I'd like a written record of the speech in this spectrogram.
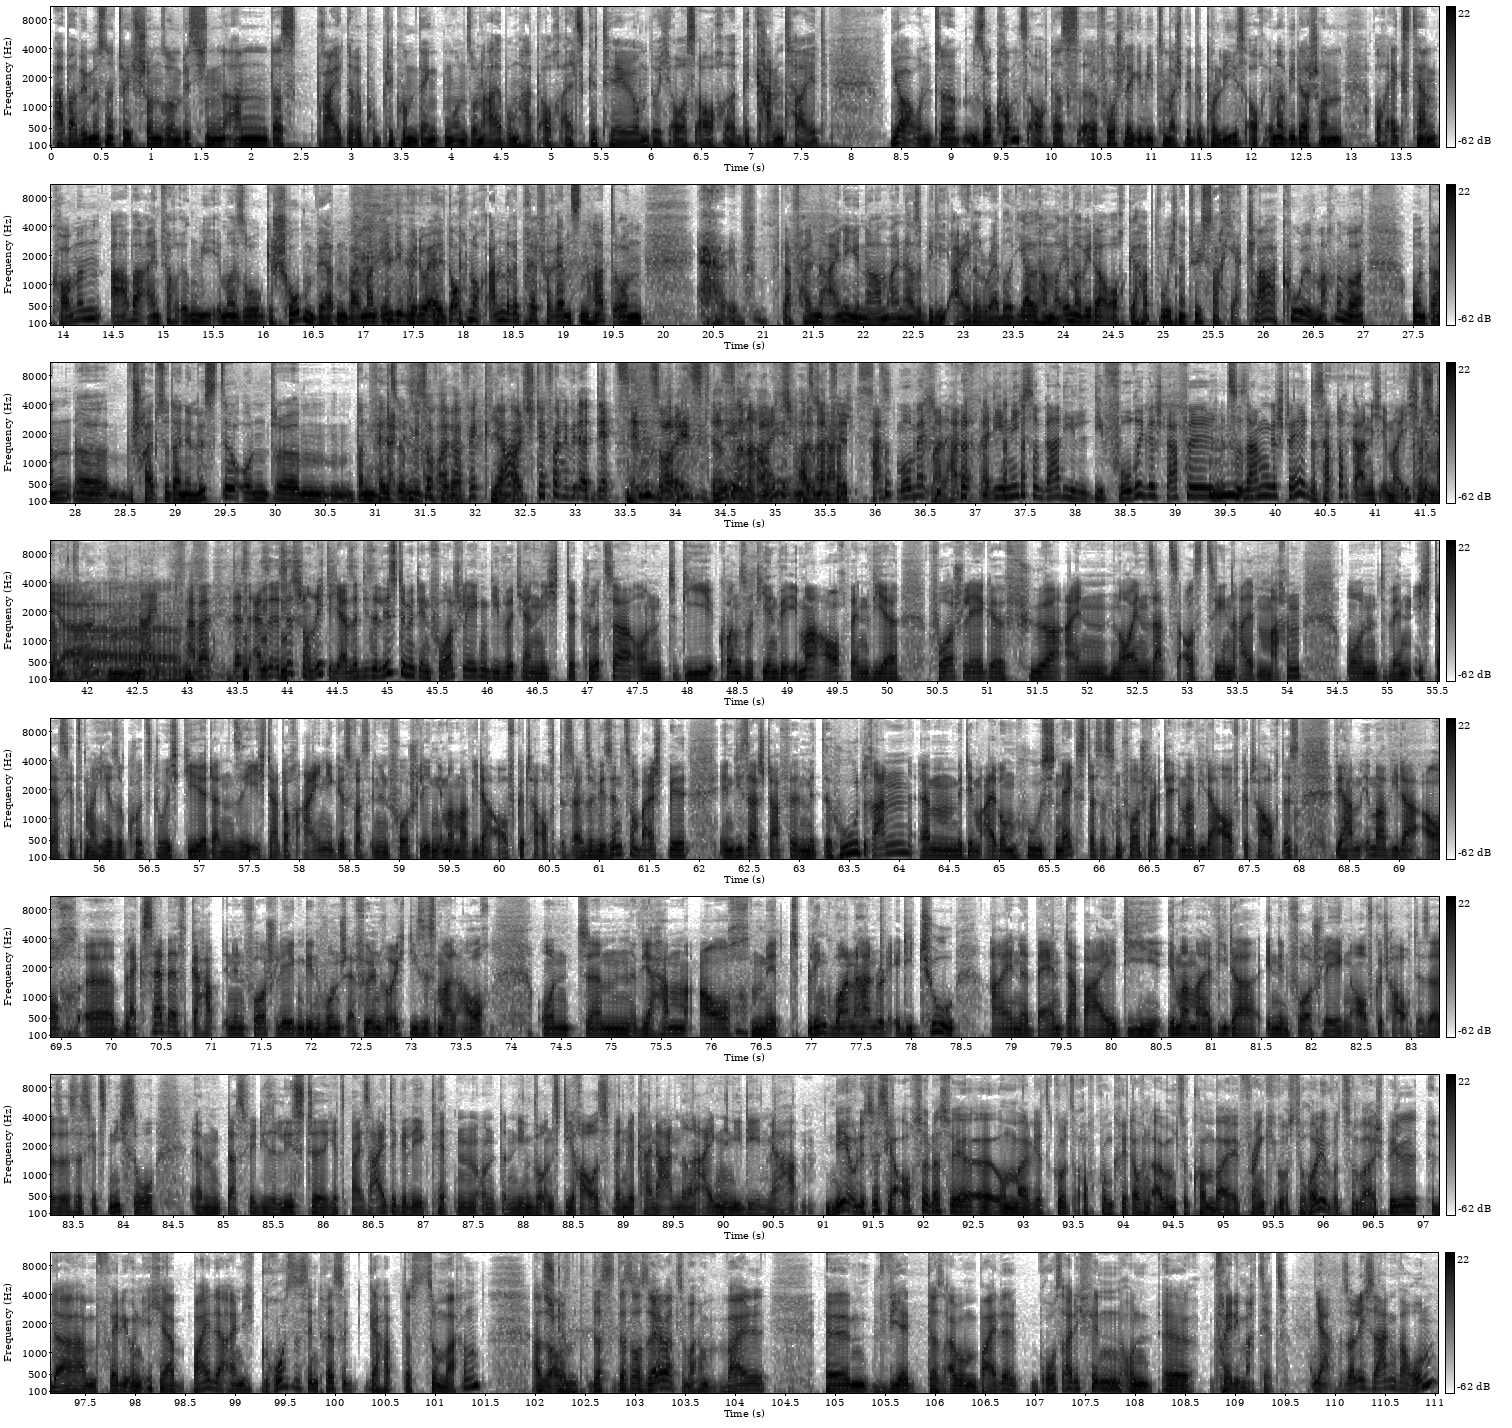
Aber wir müssen natürlich schon so ein bisschen an das breitere Publikum denken und so ein Album hat auch als Kriterium durchaus auch äh, Bekanntheit. Ja, und äh, so kommt's auch, dass äh, Vorschläge wie zum Beispiel The Police auch immer wieder schon auch extern kommen, aber einfach irgendwie immer so geschoben werden, weil man individuell doch noch andere Präferenzen hat und ja, da fallen mir einige Namen ein. Also Billy Idol, Rebel Yell haben wir immer wieder auch gehabt, wo ich natürlich sage, ja klar, cool, machen wir. Und dann äh, schreibst du deine Liste und ähm, dann fällt es irgendwie ist doch wieder weg, ne? Ja, weil Stefan wieder der Zensor ist. Das Nee, ist eine also nicht. Hast, Moment mal, hat Freddy nicht sogar die, die vorige Staffel zusammengestellt? Das hab doch gar nicht immer ich gemacht, stimmt. oder? Nein, aber das, also es ist schon richtig. Also diese Liste mit den Vorschlägen, die wird ja nicht äh, kürzer und die konsultieren wir immer auch, wenn wir Vorschläge für einen neuen Satz aus zehn Alben machen. Und wenn ich das jetzt mal hier so kurz durchgehe, dann sehe ich da doch einiges, was in den Vorschlägen immer mal wieder aufgetaucht ist. Also wir sind zum Beispiel in dieser Staffel mit The Who dran, ähm, mit dem Album Who's Next. Das ist ein Vorschlag, der immer wieder aufgetaucht ist. Wir haben immer wieder auch äh, Black Sabbath gehabt in den Vorschlägen. Den Wunsch erfüllen wir euch dieses Mal auch. Und ähm, wir haben auch mit Blink 182 eine Band dabei, die immer mal wieder in den Vorschlägen aufgetaucht ist. Also es ist jetzt nicht so, ähm, dass wir diese Liste jetzt beiseite gelegt hätten und dann nehmen wir uns die raus, wenn wir keine anderen eigenen Ideen mehr haben. Nee, und es ist ja auch so, dass wir, äh, um mal jetzt kurz auch konkret auf ein Album zu kommen, bei Frankie Goes to Hollywood zum Beispiel, da haben Freddy und ich ja beide eigentlich großes Interesse gehabt, das zu machen. Also Das auch, das, das auch selber zu machen, weil ähm, wir das Album beide großartig finden und äh, Freddy macht's jetzt. Ja, soll ich sagen, warum?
